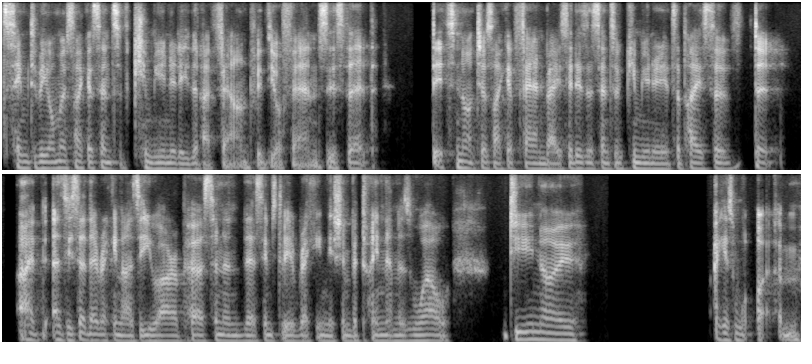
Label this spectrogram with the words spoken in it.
seem to be almost like a sense of community that I found with your fans. Is that it's not just like a fan base; it is a sense of community. It's a place of that. I, as you said, they recognize that you are a person, and there seems to be a recognition between them as well. Do you know? I guess, um,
